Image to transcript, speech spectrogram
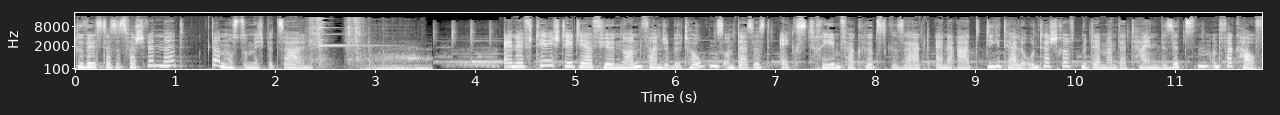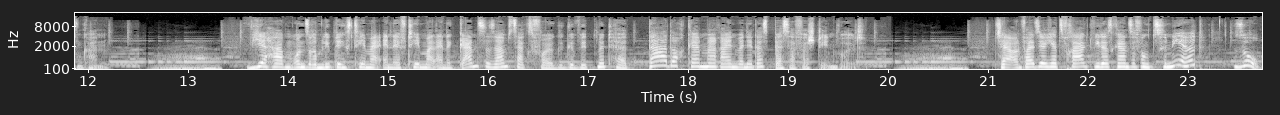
Du willst, dass es verschwindet? Dann musst du mich bezahlen. NFT steht ja für Non-Fungible Tokens und das ist extrem verkürzt gesagt eine Art digitale Unterschrift, mit der man Dateien besitzen und verkaufen kann. Wir haben unserem Lieblingsthema NFT mal eine ganze Samstagsfolge gewidmet. Hört da doch gern mal rein, wenn ihr das besser verstehen wollt. Tja, und falls ihr euch jetzt fragt, wie das Ganze funktioniert, so,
